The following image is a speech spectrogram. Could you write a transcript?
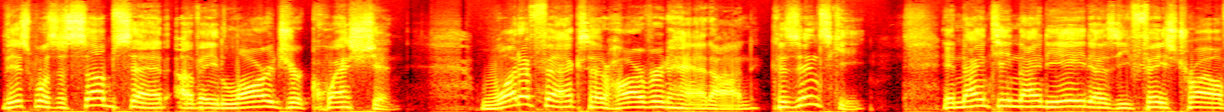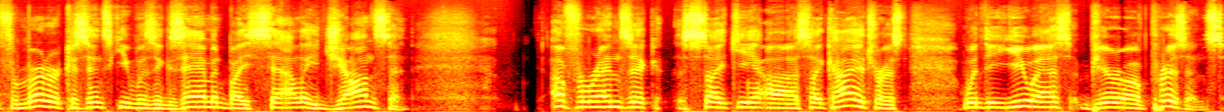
This was a subset of a larger question. What effects had Harvard had on Kaczynski? In 1998, as he faced trial for murder, Kaczynski was examined by Sally Johnson, a forensic uh, psychiatrist with the U.S. Bureau of Prisons,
